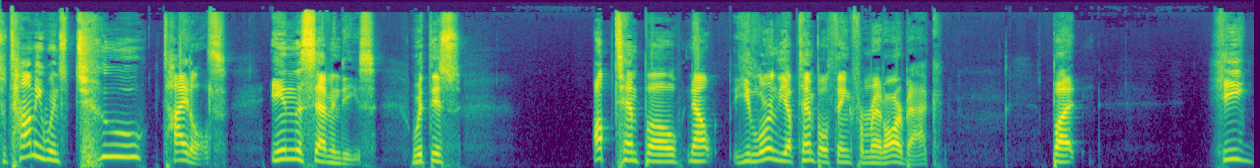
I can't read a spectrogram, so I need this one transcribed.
So Tommy wins two titles in the 70s with this up tempo. Now, he learned the up tempo thing from Red Auerbach, but he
